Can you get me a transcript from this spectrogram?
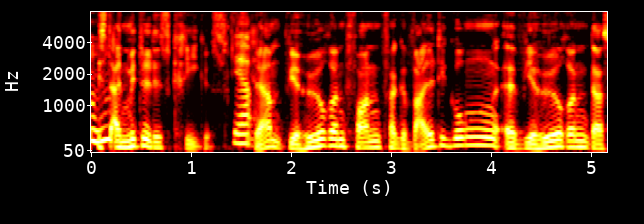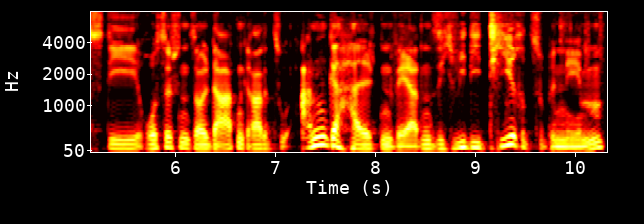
mhm. ist ein Mittel des Krieges. Ja. ja. wir hören von Vergewaltigungen, äh, wir hören, dass die russischen Soldaten geradezu angehalten werden, sich wie die Tiere zu benehmen.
